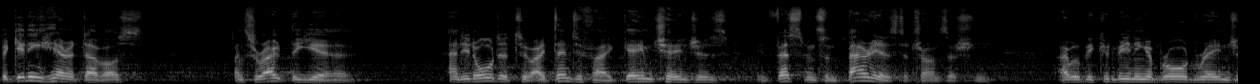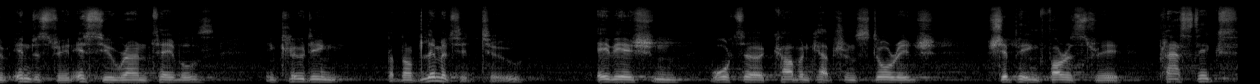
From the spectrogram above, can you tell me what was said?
beginning here at Davos and throughout the year, and in order to identify game changers, investments and barriers to transition, I will be convening a broad range of industry and issue roundtables including, but not limited to, aviation, water, carbon capture and storage, shipping, forestry, plastics,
